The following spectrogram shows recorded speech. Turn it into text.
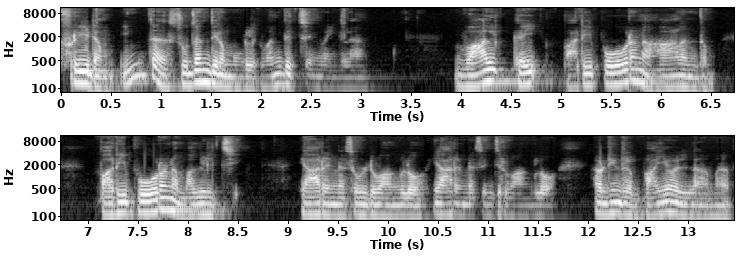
ஃப்ரீடம் இந்த சுதந்திரம் உங்களுக்கு வந்துச்சுன்னு வைங்களேன். வாழ்க்கை பரிபூரண ஆனந்தம் பரிபூரண மகிழ்ச்சி. யார் என்ன சொல்லிடுவாங்களோ யார் என்ன செஞ்சிருவாங்களோ அப்படின்ற பயம் இல்லாமல்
